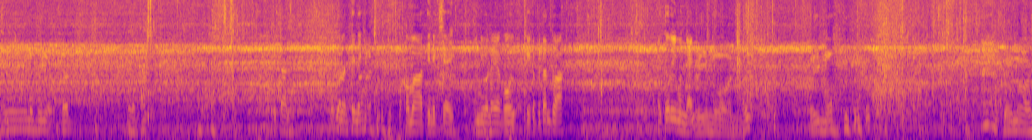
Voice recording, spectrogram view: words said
Ang labuyo, Brad. Ano ka? Kapitan. Walang tinik. Baka matinik siya eh. Iniwalayan ko kay Kapitan to ah. Ito Raymond yan? Raymond. Ay. Raymond. Ganon.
